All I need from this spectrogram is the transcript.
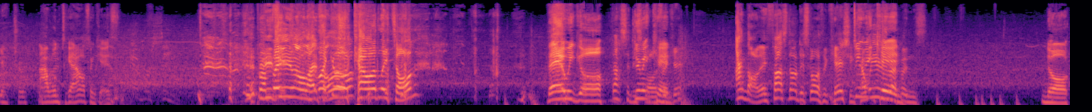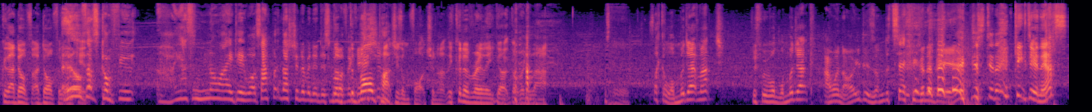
Yeah, true. I want to get out. I think it is. Did you see him all like, like a little cowardly ton. there we go. That's a Do it, Kane. Hang on, if that's not disqualification, Do can it, we use Kane. weapons? No, because I don't. I don't think. Oh, that's confused. Oh, he has no idea what's happened. That should have been a the, disqualification. the ball patch is unfortunate. They could have really got, got rid of that. it's like a lumberjack match, just with one lumberjack. How annoyed is Undertaker going to be? He just did it. Kicked you in the ass.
